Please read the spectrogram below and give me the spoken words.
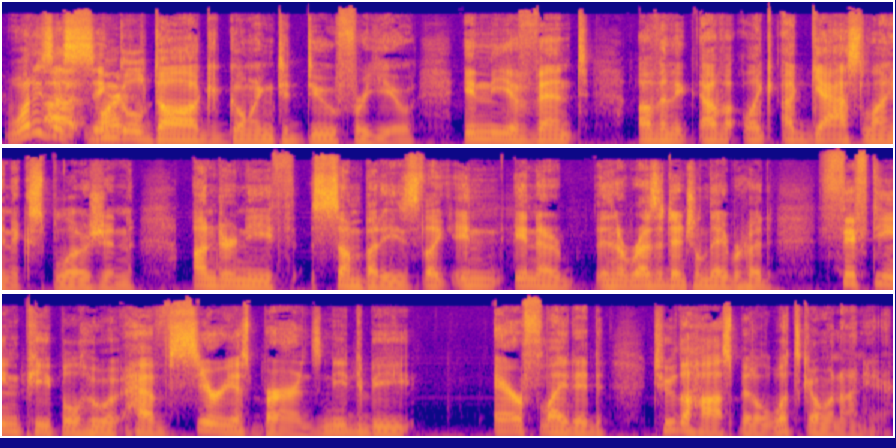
What is Uh, a Mark- single dog going to do for you in the event of an of like a gas line explosion underneath somebody's like in in a in a residential neighborhood, 15 people who have serious burns need to be air flighted to the hospital. What's going on here?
